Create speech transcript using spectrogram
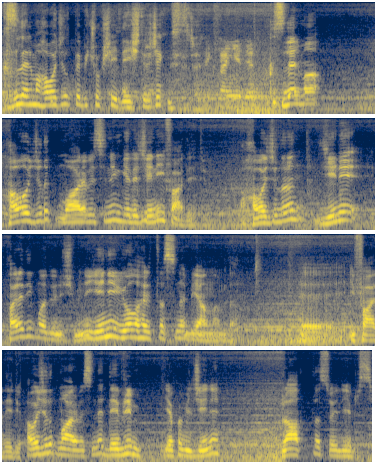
Kızıl Elma havacılıkta birçok şey değiştirecek mi sizce? 87. Kızıl Elma havacılık muharebesinin geleceğini ifade ediyor. Havacılığın yeni paradigma dönüşümünü, yeni yol haritasını bir anlamda e, ifade ediyor. Havacılık muharebesinde devrim yapabileceğini rahatlıkla söyleyebiliriz.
